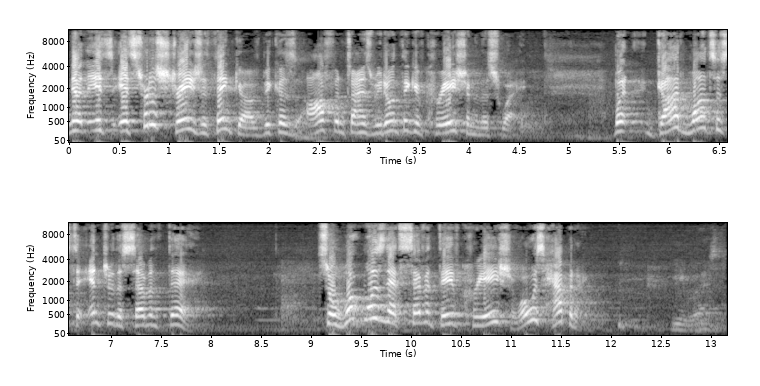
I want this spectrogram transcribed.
Now, it's, it's sort of strange to think of because oftentimes we don't think of creation in this way. But God wants us to enter the seventh day. So, what was that seventh day of creation? What was happening? He rested.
